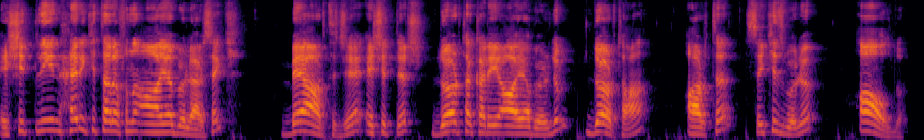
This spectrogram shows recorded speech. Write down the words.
Eşitliğin her iki tarafını A'ya bölersek B artı C eşittir. 4A kareyi A'ya böldüm. 4A artı 8 bölü A oldu.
